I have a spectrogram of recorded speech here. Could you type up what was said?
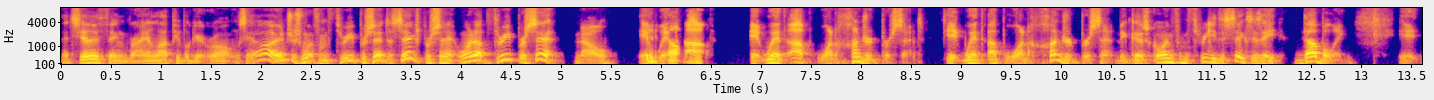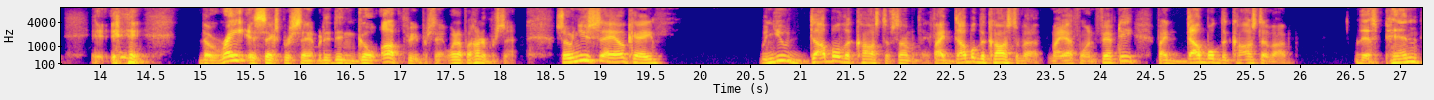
that's the other thing, Brian. A lot of people get wrong and say, oh, interest went from 3% to 6%, it went up 3%. No, it, it went helped. up. It went up 100%. It went up 100% because going from three to six is a doubling. It, it, the rate is 6%, but it didn't go up 3%, it went up 100%. So when you say, okay, when you double the cost of something, if I doubled the cost of a my F-150, if I doubled the cost of a this pin,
